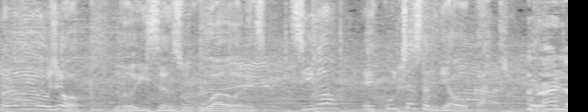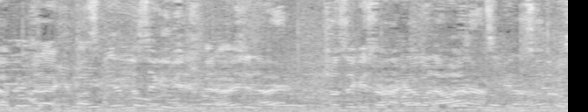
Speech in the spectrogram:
No lo digo yo, lo dicen sus jugadores. Si no, escucha a Santiago Castro. No es la primera vez que pasa. Yo sé que vienen a ver, yo sé que se van a quedar con la Habana, así que nosotros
